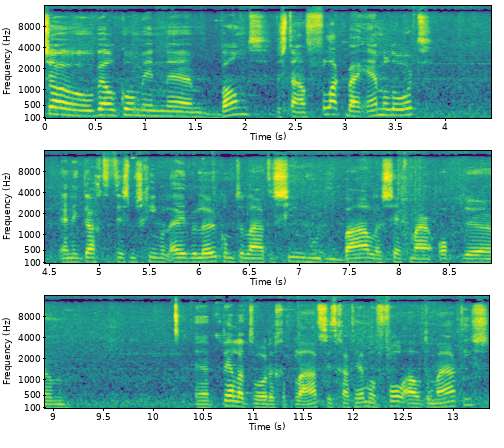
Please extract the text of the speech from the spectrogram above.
Zo, welkom in ehm, Band. We staan vlak bij Emmeloord. En ik dacht, het is misschien wel even leuk om te laten zien hoe die balen zeg maar, op de eh, pallet worden geplaatst. Dit gaat helemaal vol automatisch.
